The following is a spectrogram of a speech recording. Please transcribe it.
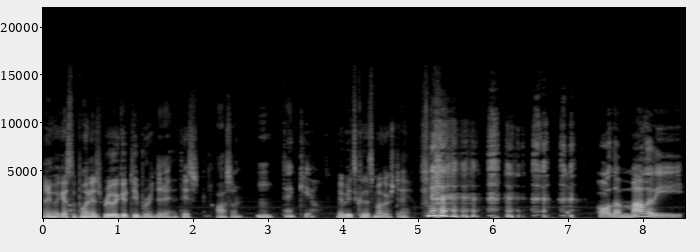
Anyway, I guess the point is really good tea brewing today. It tastes awesome. Mm, thank you. Maybe it's because it's Mother's Day. All the motherly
